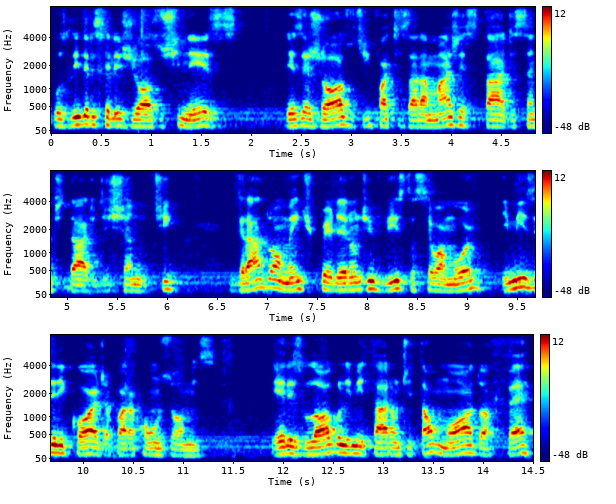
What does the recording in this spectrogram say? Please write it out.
os líderes religiosos chineses, desejosos de enfatizar a majestade e santidade de Shang-Chi, gradualmente perderam de vista seu amor e misericórdia para com os homens. Eles logo limitaram de tal modo a fé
